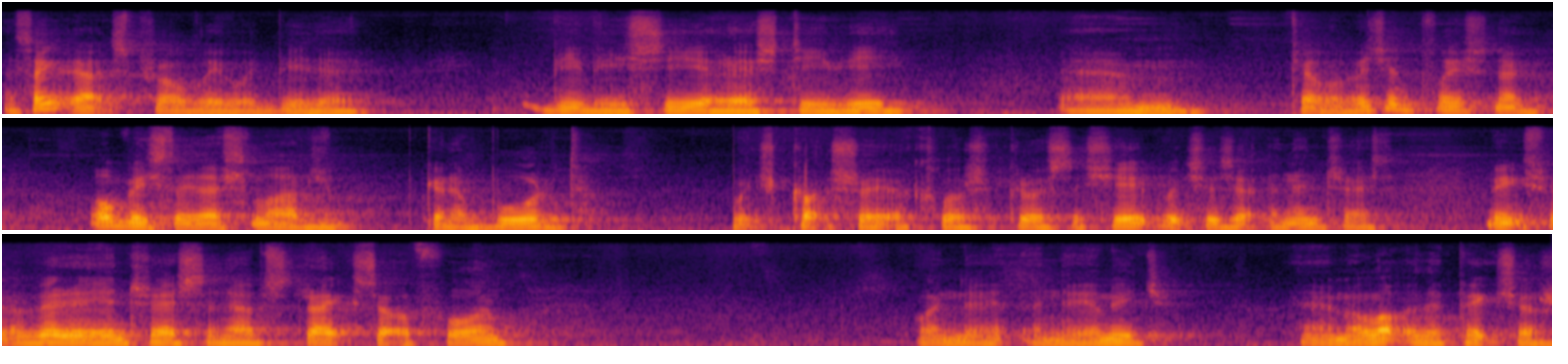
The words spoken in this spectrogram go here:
I think that's probably would be the BBC or STV um, television place now. Obviously this large kind of board which cuts right across, across the shape, which is an interest, makes for a very interesting abstract sort of form on the, in the image. Um, a lot of the pictures,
